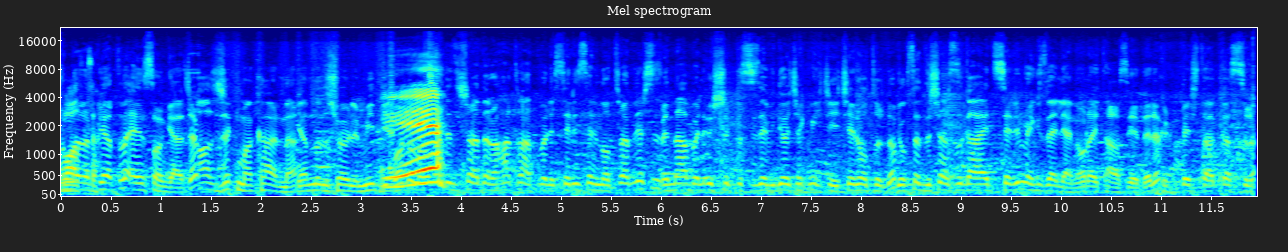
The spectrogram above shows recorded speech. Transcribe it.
şunların kahvaltı. fiyatına en son geleceğim. Azıcık makarna. Yanında da şöyle midye. Ee? Dışarıda rahat rahat böyle serin serin oturabilirsiniz. Ben daha böyle ışıklı size video çekmek için içeri oturdum. Yoksa dışarısı gayet serin ve güzel yani orayı tavsiye ederim. 45 dakika sıra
